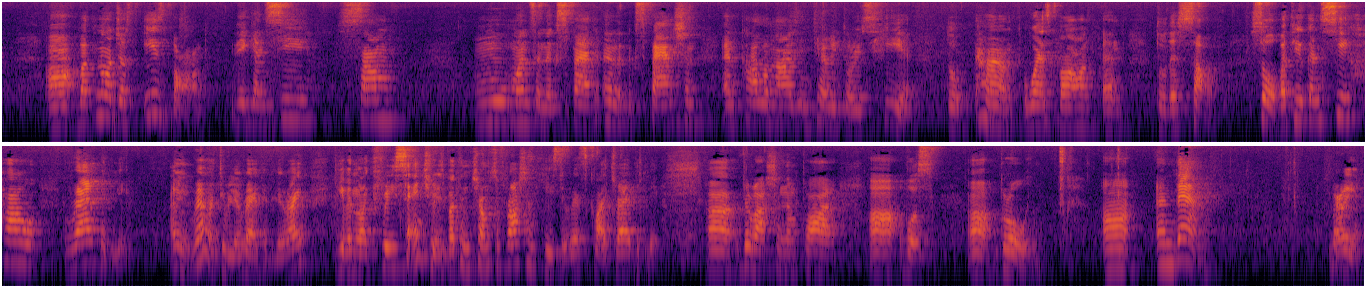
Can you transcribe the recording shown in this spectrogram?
Uh, but not just eastbound, we can see some movements and, and expansion and colonizing territories here to westbound and to the south. So, but you can see how rapidly, I mean, relatively rapidly, right? Given like three centuries, but in terms of Russian history, it's quite rapidly. Uh, the Russian Empire uh, was uh, growing. Uh, and then, very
